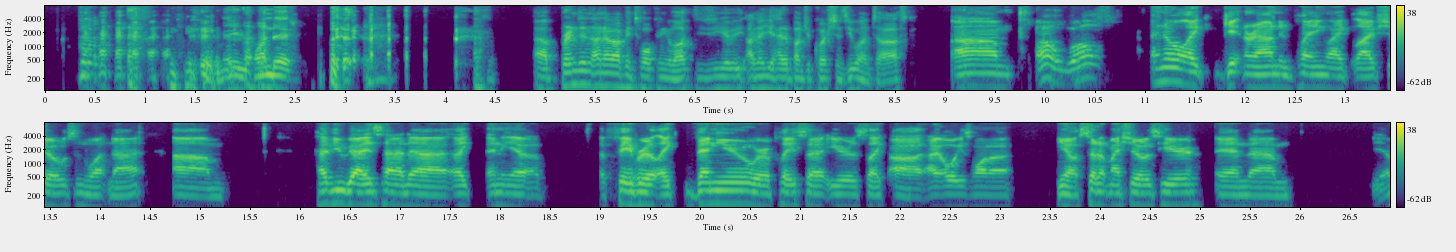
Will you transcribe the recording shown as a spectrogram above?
Maybe one day. Uh, Brendan, I know I've been talking a lot. Did you? I know you had a bunch of questions you wanted to ask. Um. Oh well, I know like getting around and playing like live shows and whatnot. Um, have you guys had uh like any uh a favorite like venue or a place that you're just like uh I always want to you know set up my shows here and um yeah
